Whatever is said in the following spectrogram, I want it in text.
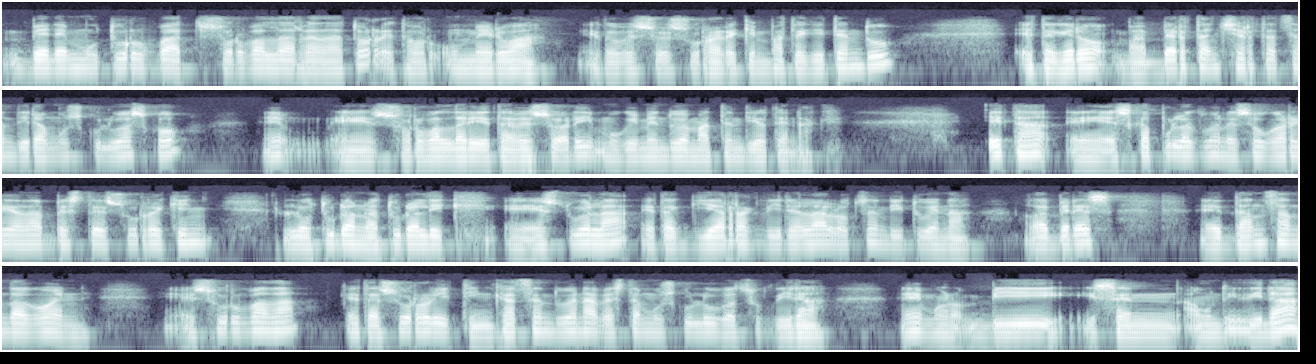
bere mutur bat sorbaldarra dator, eta hor umeroa edo beso ezurrarekin bat egiten du, eta gero, ba, bertan txertatzen dira muskulu asko, e, e, sorbaldari eta besoari mugimendu ematen diotenak. Eta e, eskapulak duen ezaugarria da beste ezurrekin lotura naturalik e, ez duela eta giarrak direla lotzen dituena. Hala berez, e, dantzan dagoen ezur bada eta ezur hori tinkatzen duena beste muskulu batzuk dira. E, bueno, bi izen handi dira,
